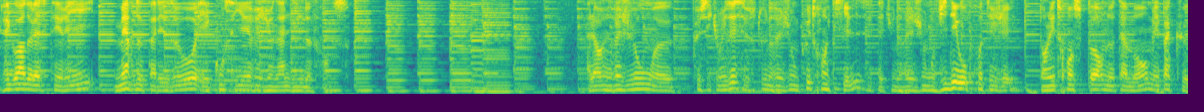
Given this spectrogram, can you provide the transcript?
Grégoire de Lastérie, maire de Palaiseau et conseiller régional d'Île-de-France. Alors une région euh, plus sécurisée, c'est surtout une région plus tranquille, c'était une région vidéo protégée, dans les transports notamment, mais pas que,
